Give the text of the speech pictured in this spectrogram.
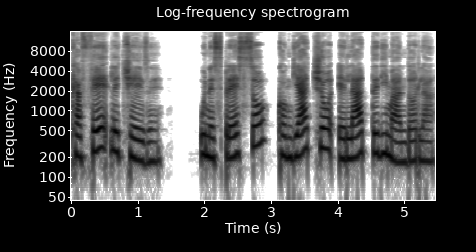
Café Leccese, un espresso con ghiaccio e latte di mandorla.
